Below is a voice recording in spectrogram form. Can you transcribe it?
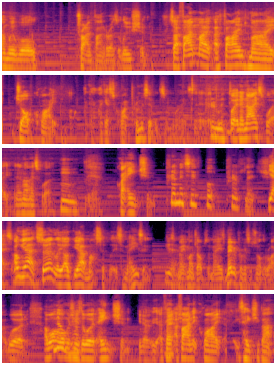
and we will try and find a resolution. So I find my I find my job quite, I guess, quite primitive in some ways, but in a nice way. In a nice way, Hmm. yeah. Quite ancient. Primitive but privileged. Yes. Oh, yeah. Certainly. Oh, yeah. Massively. It's amazing. Yeah. ama- my job's amazing. Maybe primitive's not the right word. I won't No, almost no. use the word ancient. You know, I find, I find it quite. It takes you back.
